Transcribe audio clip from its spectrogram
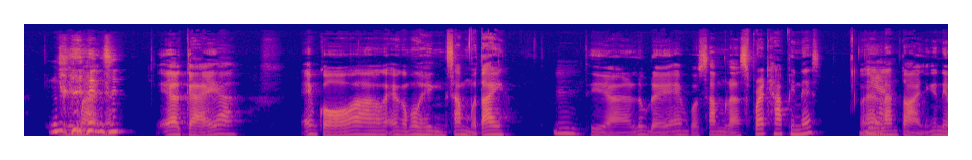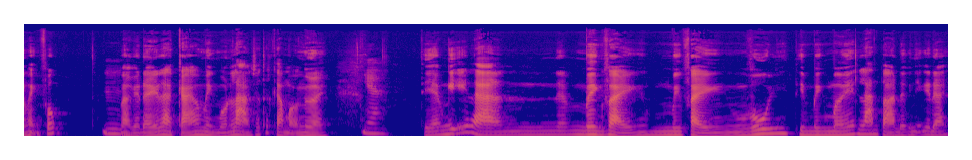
nhưng mà nhá là cái à, em có à, em có một hình xăm ở tay. Ừ, thì à, lúc đấy em có xăm là spread happiness nghĩa là Yeah. lan tỏa những cái niềm hạnh phúc. Ừ, và cái đấy là cái mà mình muốn làm cho tất cả mọi người. Yeah. thì em nghĩ là mình phải mình phải vui thì mình mới lan tỏa được những cái đấy.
